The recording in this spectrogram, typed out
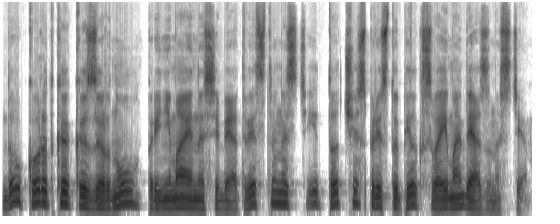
Ду коротко козырнул, принимая на себя ответственность, и тотчас приступил к своим обязанностям.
